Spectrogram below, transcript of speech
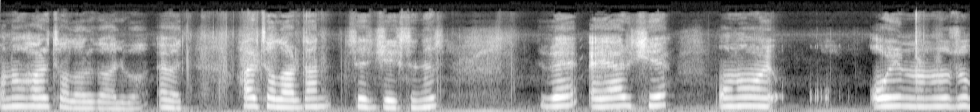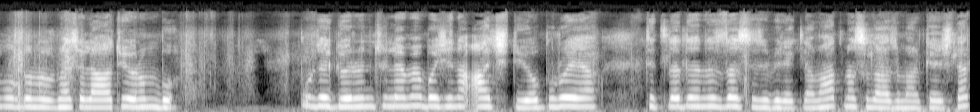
Onu haritalar galiba. Evet. Haritalardan seçeceksiniz. Ve eğer ki onu oy- oyununuzu buldunuz. Mesela atıyorum bu. Burada görüntüleme başına aç diyor. Buraya tıkladığınızda sizi bir reklama atması lazım arkadaşlar.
